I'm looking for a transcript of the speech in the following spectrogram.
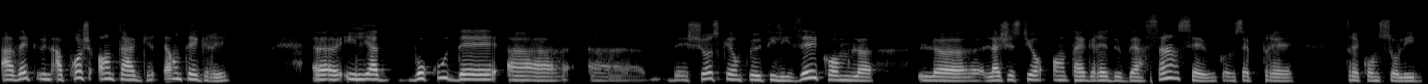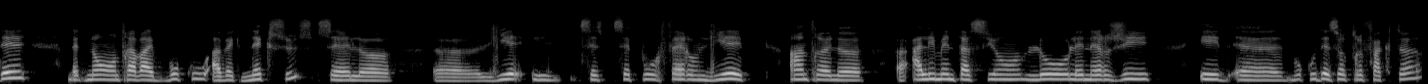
avec une approche intégrée. Euh, il y a beaucoup de, euh, euh, des choses qu'on peut utiliser comme la gestion intégrée du bassin, c'est un concept très, très consolidé. Maintenant, on travaille beaucoup avec Nexus, c'est le c'est pour faire un lien entre l'alimentation, l'eau, l'énergie et beaucoup des autres facteurs.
